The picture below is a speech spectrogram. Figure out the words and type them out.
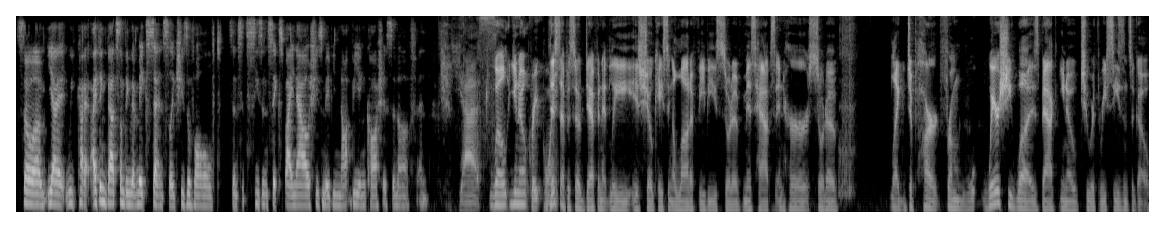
So um yeah, we kind I think that's something that makes sense. Like she's evolved since it's season 6 by now. She's maybe not being cautious enough and Yes. Well, you know, great point. This episode definitely is showcasing a lot of Phoebe's sort of mishaps and her sort of like depart from w- where she was back you know two or three seasons ago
